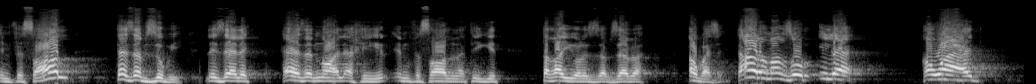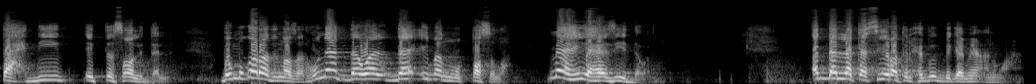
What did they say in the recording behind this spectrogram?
انفصال تذبذبي. لذلك هذا النوع الأخير انفصال نتيجة تغير الذبذبة أو بذل. تعالوا ننظر إلى قواعد تحديد اتصال الدالة. بمجرد النظر. هناك دوال دائما متصلة. ما هي هذه الدوال الداله كثيرة الحدود بجميع أنواعها.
